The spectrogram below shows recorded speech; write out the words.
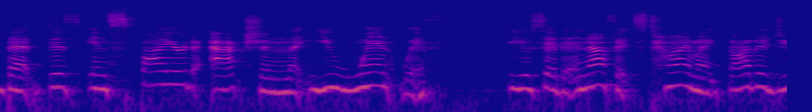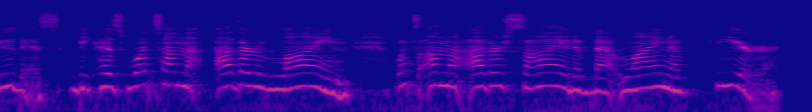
that this inspired action that you went with you said enough it's time i gotta do this. Because what's on the other line what's on the other side of that line of fear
